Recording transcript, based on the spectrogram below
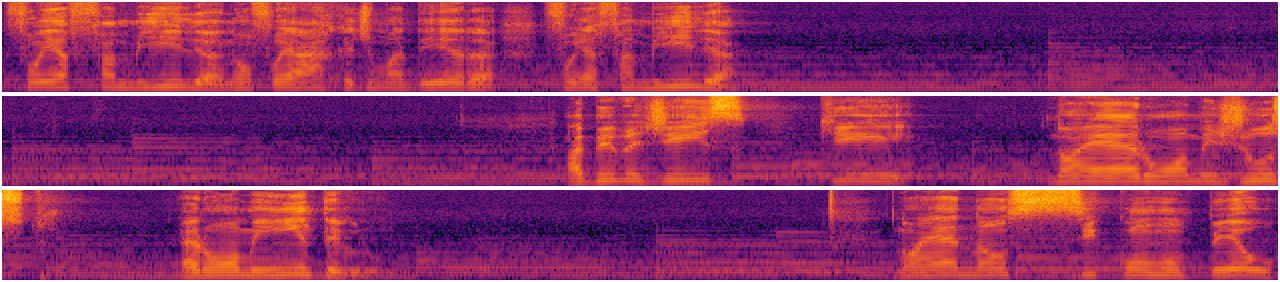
foi a família, não foi a arca de madeira, foi a família. A Bíblia diz que Noé era um homem justo, era um homem íntegro. Noé não se corrompeu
